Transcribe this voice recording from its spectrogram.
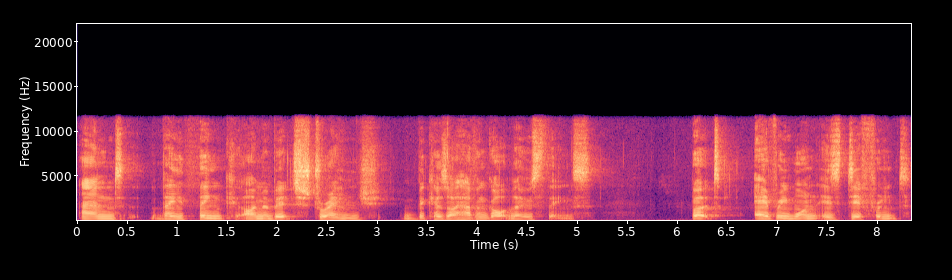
and they think I'm a bit strange because I haven't got those things. But everyone is different.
